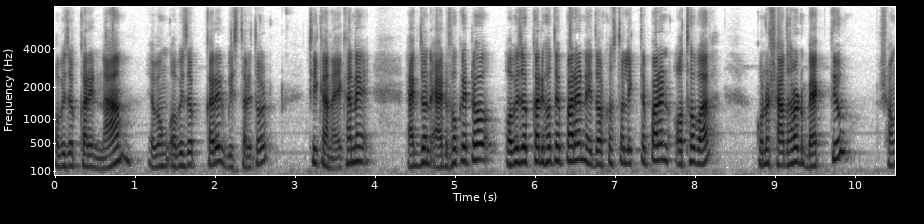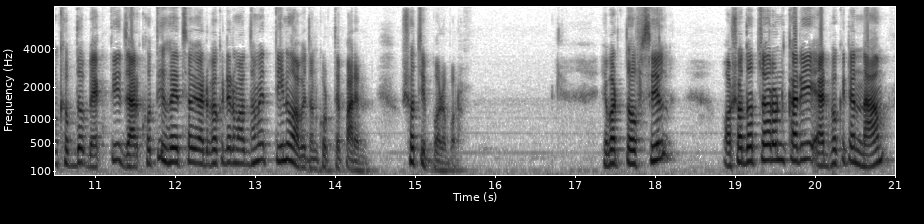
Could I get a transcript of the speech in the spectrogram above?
অভিযোগকারীর নাম এবং অভিযোগকারীর বিস্তারিত ঠিকানা। এখানে একজন অ্যাডভোকেটও অভিযোগকারী হতে পারেন, এই দরখাস্ত লিখতে পারেন অথবা কোনো সাধারণ ব্যক্তিও, সংক্ষুব্ধ ব্যক্তি যার ক্ষতি হয়েছে ওই অ্যাডভোকেটের মাধ্যমে, তিনিও আবেদন করতে পারেন। সচিব বরাবর। এবার তফসিল। অসদাচরণকারী অ্যাডভোকেটের নাম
